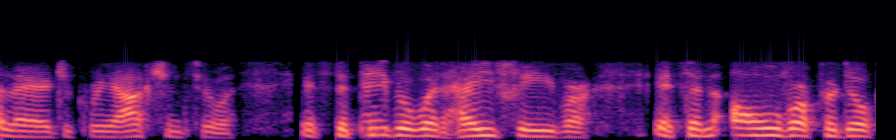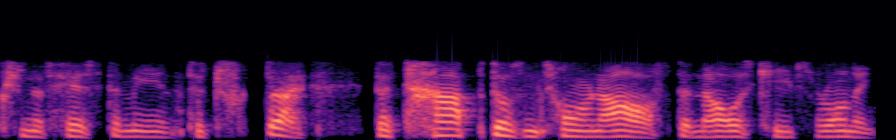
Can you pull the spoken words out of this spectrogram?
allergic reaction to it. It's the people with hay fever. It's an overproduction of histamine. To tr- the, tap doesn't turn off. The nose keeps running.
